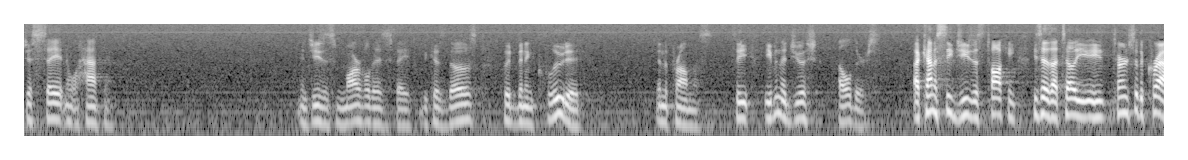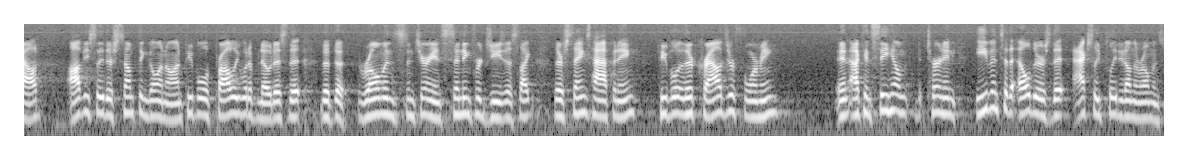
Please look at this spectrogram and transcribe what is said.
Just say it and it will happen. And Jesus marveled at his faith because those who had been included in the promise. See, even the Jewish elders. I kind of see Jesus talking. He says, I tell you, he turns to the crowd. Obviously, there's something going on. People probably would have noticed that, that the Roman centurion sending for Jesus, like there's things happening. People, their crowds are forming. And I can see him turning even to the elders that actually pleaded on the Romans'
